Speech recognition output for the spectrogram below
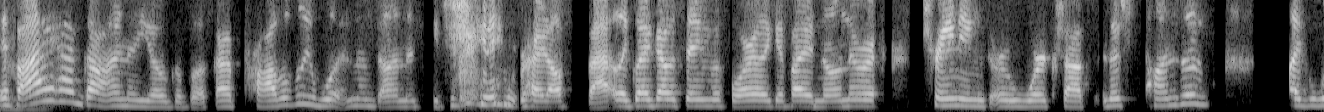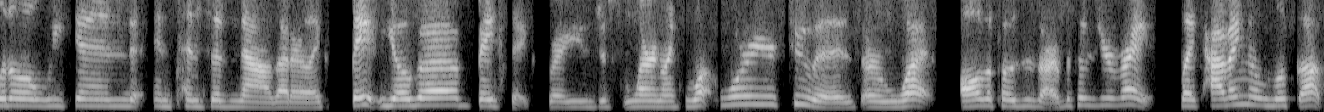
if i mm-hmm. had gotten a yoga book i probably wouldn't have done a teacher training right off the bat like like i was saying before like if i had known there were trainings or workshops there's tons of like little weekend intensives now that are like ba- yoga basics where you just learn like what warrior two is or what all the poses are because you're right like having to look up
